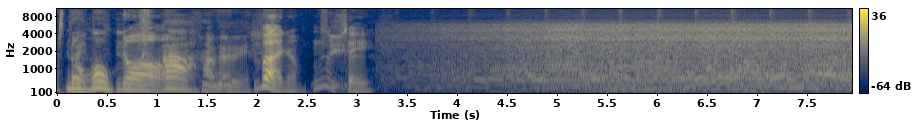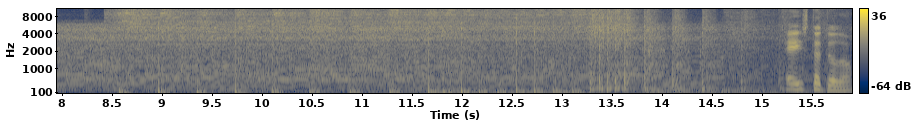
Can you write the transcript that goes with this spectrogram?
asteroides. Non, ou. No. Ah, A ver. Bueno, non Sí. sei. E isto é todo,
